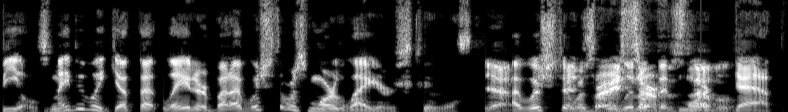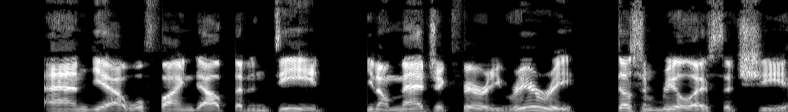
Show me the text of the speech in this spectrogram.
feels. Maybe we get that later, but I wish there was more layers to this. Yeah. I wish there was a little bit more level. depth. And yeah, we'll find out that indeed, you know, Magic Fairy Riri doesn't realize that she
